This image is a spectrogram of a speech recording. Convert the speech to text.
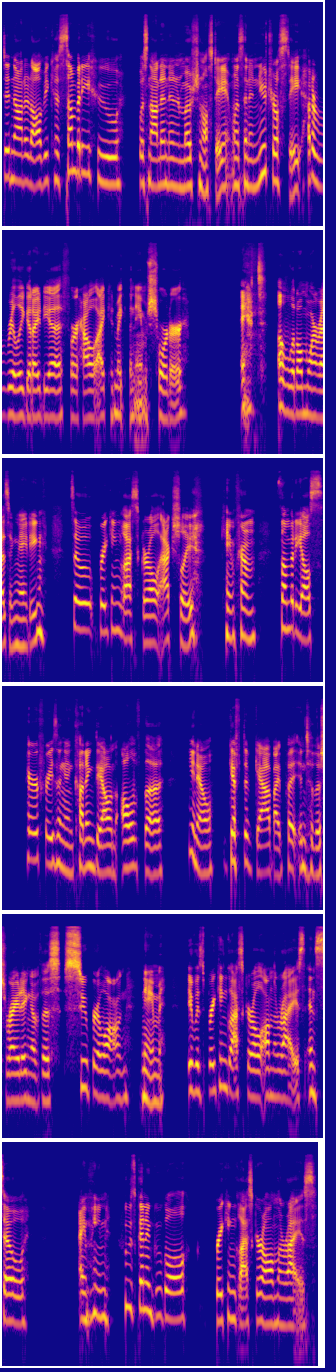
Did not at all because somebody who was not in an emotional state, was in a neutral state, had a really good idea for how I could make the name shorter and a little more resonating. So, Breaking Glass Girl actually came from somebody else paraphrasing and cutting down all of the, you know, gift of gab I put into this writing of this super long name. It was Breaking Glass Girl on the rise. And so, I mean, who's going to Google Breaking Glass Girl on the rise?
